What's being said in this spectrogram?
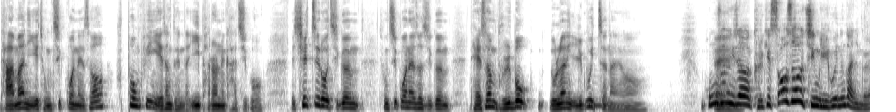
다만 이게 정치권에서 후폭풍이 예상된다. 이 발언을 가지고 실제로 지금 정치권에서 지금 대선 불복 논란이 일고 있잖아요. 홍성희 네. 기자가 그렇게 써서 지금 읽고 있는 거 아닌가요?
